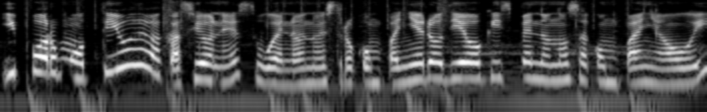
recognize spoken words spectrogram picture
y por motivo de vacaciones, bueno, nuestro compañero Diego Quispe no nos acompaña hoy,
